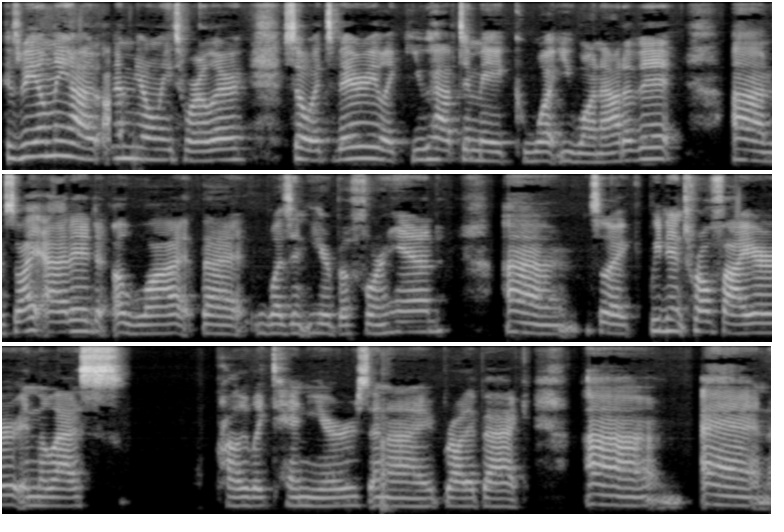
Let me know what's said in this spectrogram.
Because we only have, I'm the only twirler. So it's very like you have to make what you want out of it. Um, so I added a lot that wasn't here beforehand. Um, so like we didn't twirl fire in the last probably like 10 years and I brought it back. Um, and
